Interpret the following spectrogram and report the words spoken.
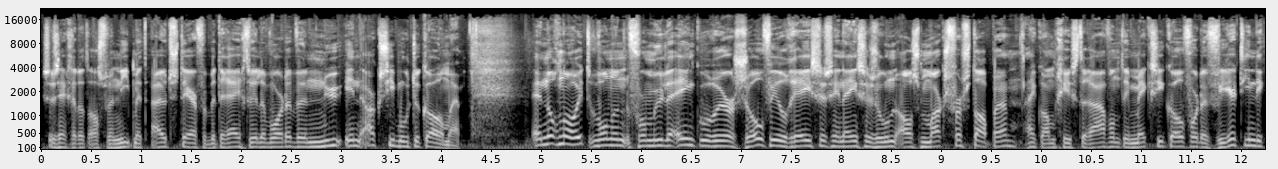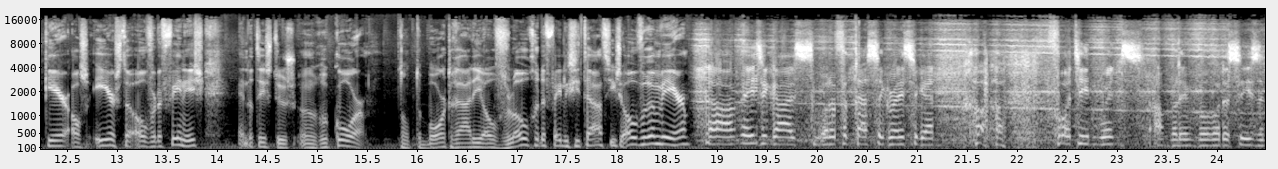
Ze zeggen dat als we niet met uitsterven bedreigd willen worden... we nu in actie moeten komen. En nog nooit won een Formule 1-coureur zoveel races in één seizoen als Max Verstappen. Hij kwam gisteravond in Mexico voor de veertiende keer als eerste over de finish. En dat is dus een record. Op de boordradio vlogen de felicitaties over en weer. Oh, amazing guys. What a fantastic race again. 14 wins. Unbelievable. What a season.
